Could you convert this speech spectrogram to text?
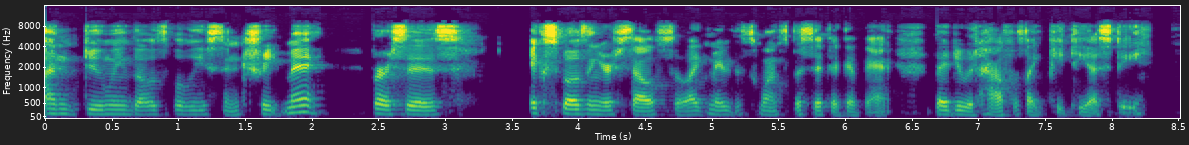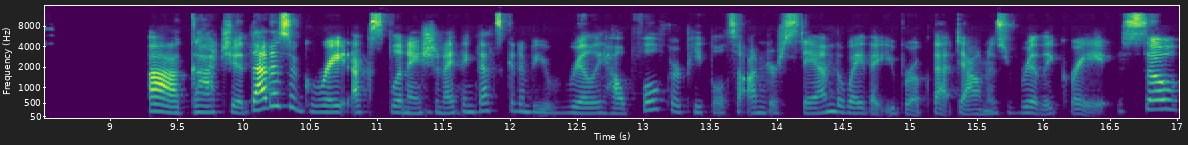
undoing those beliefs in treatment versus exposing yourself to like maybe this one specific event that you would have with like PTSD. Ah, gotcha. That is a great explanation. I think that's going to be really helpful for people to understand. The way that you broke that down is really great. So,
